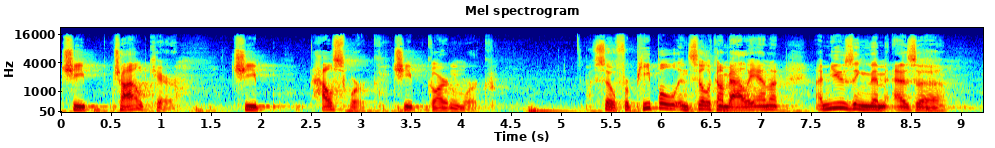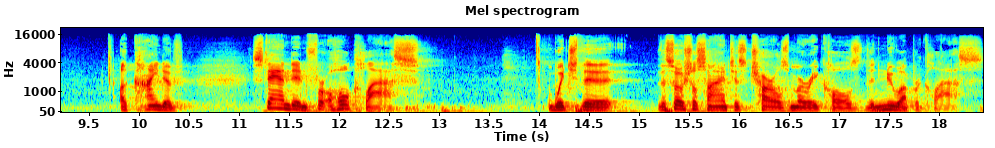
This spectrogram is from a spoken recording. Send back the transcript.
cheap childcare, cheap housework, cheap garden work. So, for people in Silicon Valley, and I'm using them as a, a kind of stand in for a whole class, which the, the social scientist Charles Murray calls the new upper class,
